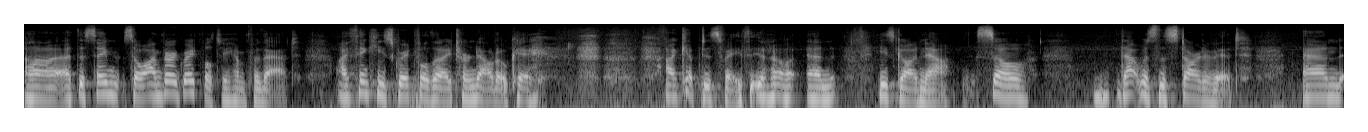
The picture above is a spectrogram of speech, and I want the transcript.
uh, at the same, so I'm very grateful to him for that. I think he's grateful that I turned out okay. I kept his faith, you know, and he's gone now. So that was the start of it. And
